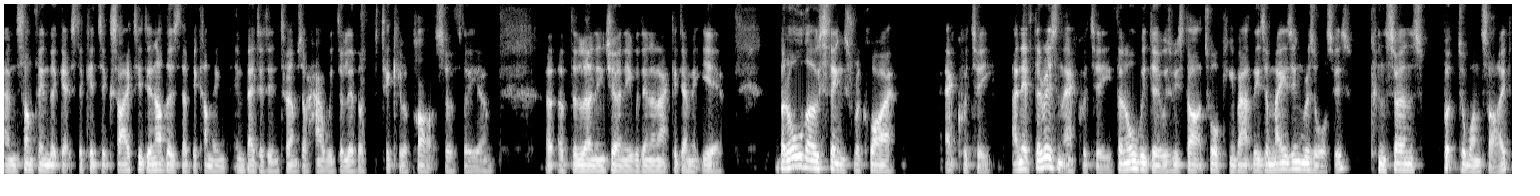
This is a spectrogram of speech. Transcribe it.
and something that gets the kids excited. In others, they're becoming embedded in terms of how we deliver particular parts of the um, of the learning journey within an academic year. But all those things require equity. And if there isn't equity, then all we do is we start talking about these amazing resources, concerns put to one side,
